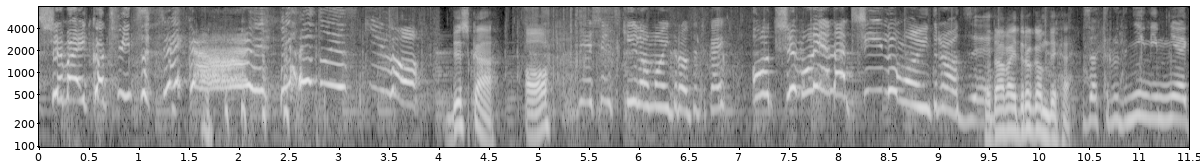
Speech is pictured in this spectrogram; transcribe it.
trzymaj kotwicę! Czekaj! Ile tu jest kilo? Dyszka. O, 10 kilo, moi drodzy, czekaj. Utrzymuję na chillu, moi drodzy. to dawaj drugą dychę. Zatrudnili mnie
